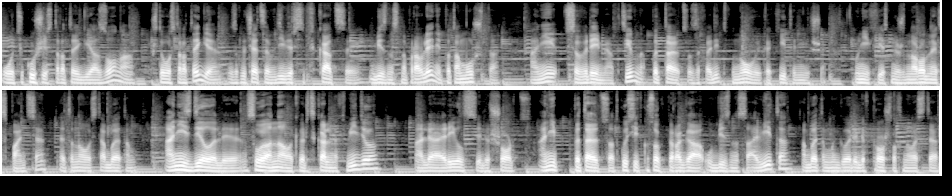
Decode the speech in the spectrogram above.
о текущей стратегии Озона, что его стратегия заключается в диверсификации бизнес-направлений, потому что они все время активно пытаются заходить в новые какие-то ниши. У них есть международная экспансия, это новость об этом. Они сделали свой аналог вертикальных видео, а-ля Reels или Shorts. Они пытаются откусить кусок пирога у бизнеса Авито, об этом мы говорили в прошлых новостях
